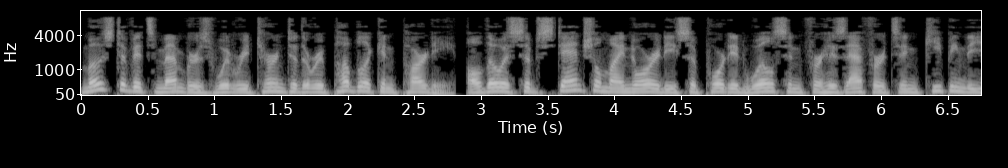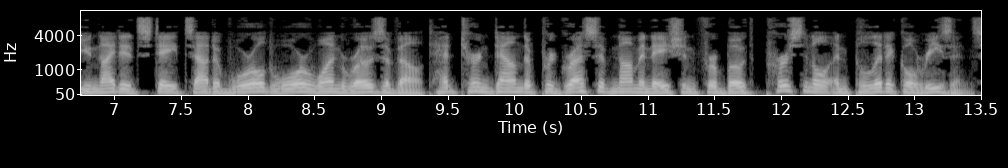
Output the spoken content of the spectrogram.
Most of its members would return to the Republican Party, although a substantial minority supported Wilson for his efforts in keeping the United States out of World War I. Roosevelt had turned down the progressive nomination for both personal and political reasons.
